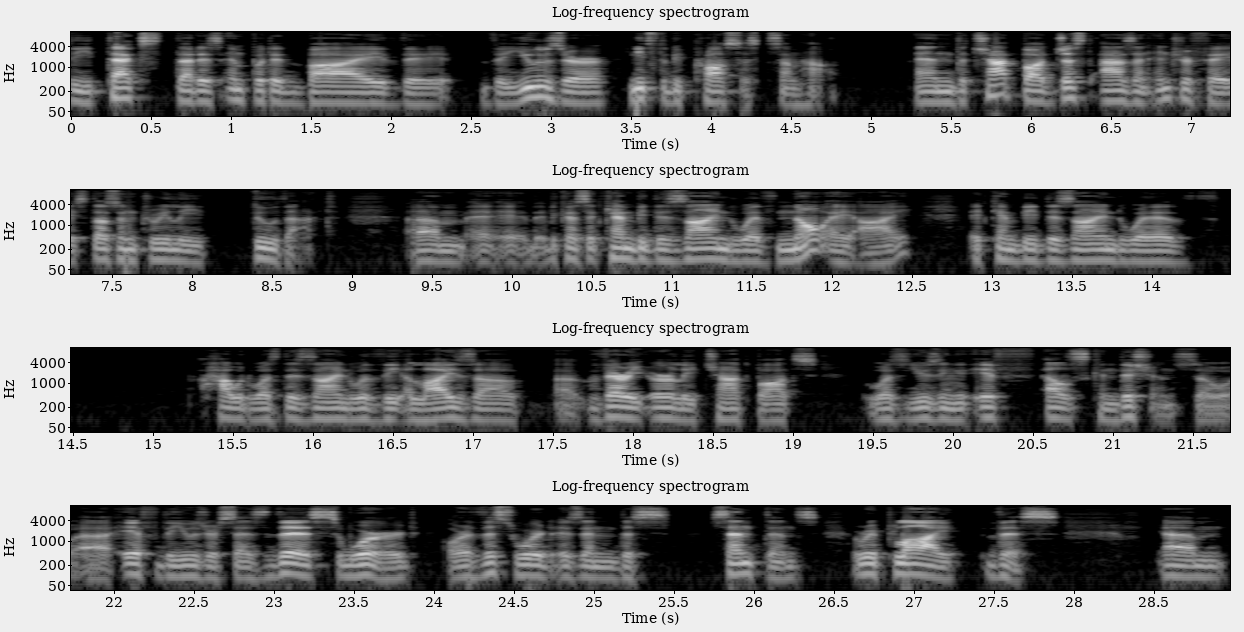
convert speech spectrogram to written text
the text that is inputted by the the user needs to be processed somehow. And the chatbot just as an interface doesn't really do that um, it, eh, eh, because it can be designed with no AI. It can be designed with how it was designed with the Eliza uh, very early chatbots was using if else conditions. So uh, if the user says this word or this word is in this sentence, reply this. Um,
